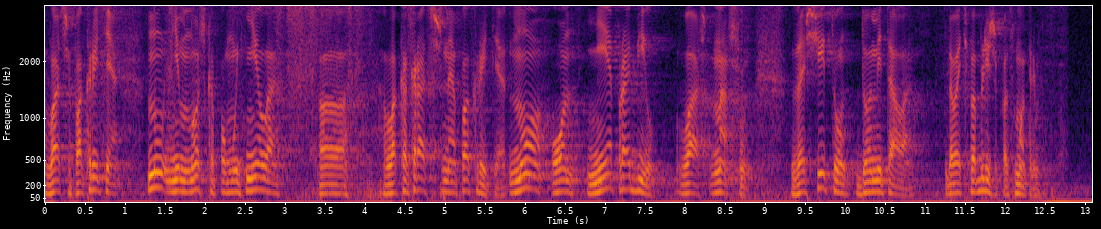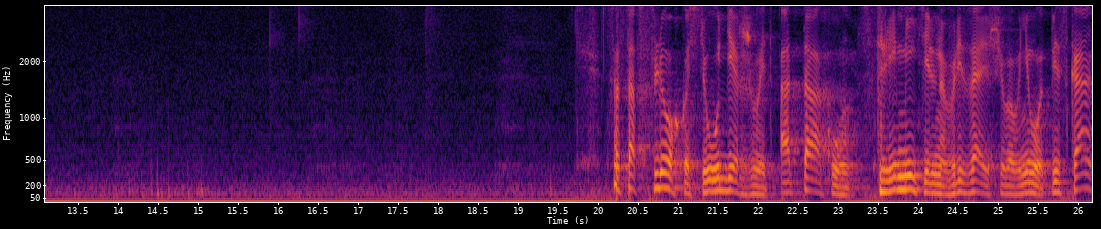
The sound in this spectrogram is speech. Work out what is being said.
ваше покрытие, ну, немножко помутнело, э, лакокрасочное покрытие, но он не пробил ваш, нашу защиту до металла. Давайте поближе посмотрим. Состав с легкостью удерживает атаку стремительно врезающего в него песка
